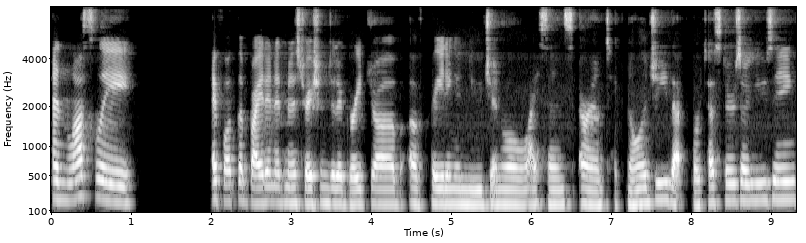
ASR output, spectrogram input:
And lastly, I thought the Biden administration did a great job of creating a new general license around technology that protesters are using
